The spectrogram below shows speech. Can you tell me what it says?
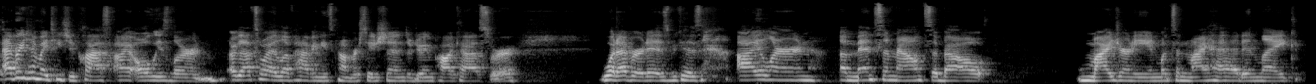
Every time I teach a class, I always learn. Or that's why I love having these conversations or doing podcasts or whatever it is, because I learn immense amounts about my journey and what's in my head and like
